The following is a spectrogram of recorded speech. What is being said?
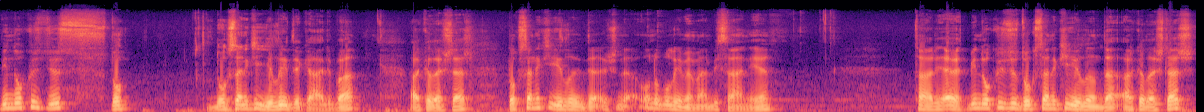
1992 yılıydı galiba arkadaşlar. 92 yılıydı. Şimdi onu bulayım hemen bir saniye. Tarih evet 1992 yılında arkadaşlar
